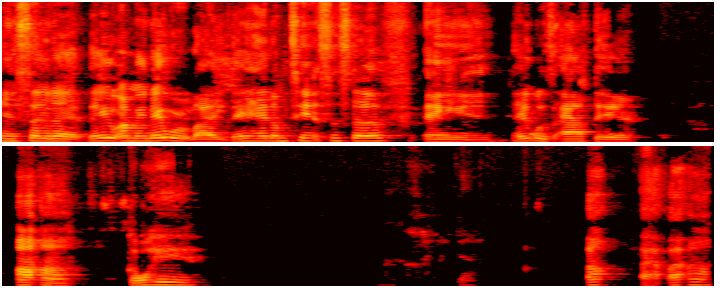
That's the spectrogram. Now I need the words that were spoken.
and say that they. I mean, they were like they had them tents and stuff, and they was out there. Uh uh-uh. uh Go ahead. Uh, uh, uh,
